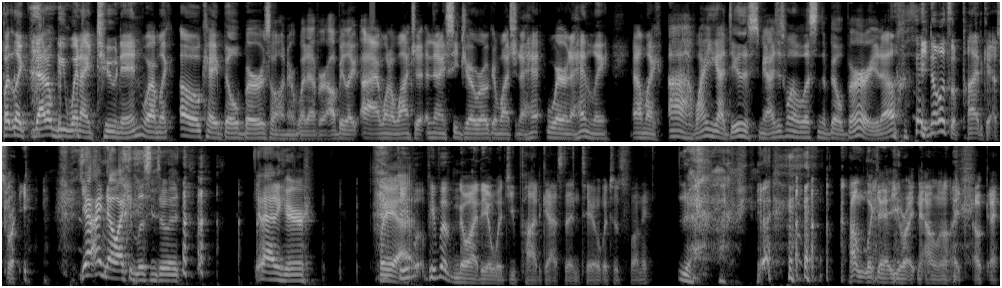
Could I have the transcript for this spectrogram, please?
But like that'll be when I tune in, where I'm like, oh, okay, Bill Burr's on or whatever. I'll be like, ah, I want to watch it, and then I see Joe Rogan watching a Hen- wearing a Henley, and I'm like, ah, why you gotta do this to me? I just want to listen to Bill Burr, you know? you know it's a podcast, right? yeah, I know I could listen to it. Get out of here. But yeah, People, people have no idea what you podcast into, which is funny. yeah, I'm looking at you right now and I'm like, okay.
